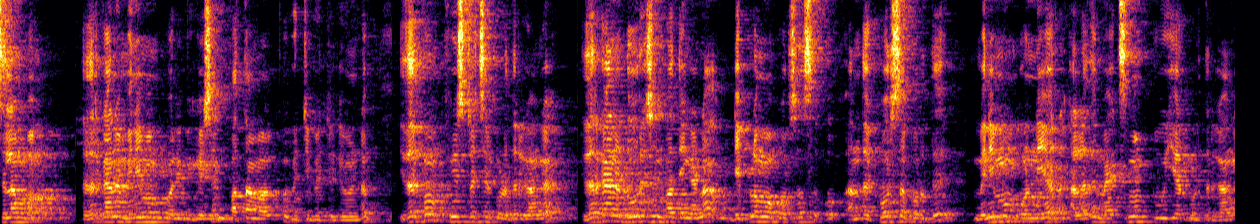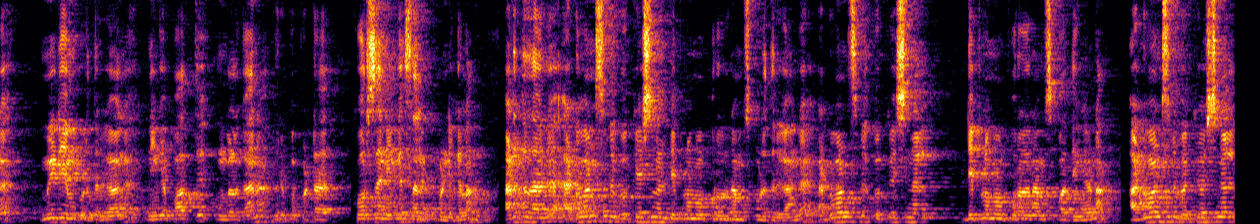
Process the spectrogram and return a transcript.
Silambam. இதற்கான மினிமம் குவாலிஃபிகேஷன் பத்தாம் வகுப்பு வெற்றி பெற்றிருக்க வேண்டும். இதற்கும் ஃபீஸ் ஸ்ட்ரக்சர் கொடுத்துருக்காங்க. இதற்கான டூரேஷன் பார்த்தீங்கன்னா டிப்ளமோ கோர்சஸ் அந்த கோர்ஸை பொறுத்து மினிமம் ஒன் இயர் அல்லது மேக்ஸிமம் டூ இயர் கொடுத்துருக்காங்க. மீடியம் கொடுத்துருக்காங்க. நீங்க பார்த்து உங்களுக்கான விருப்பப்பட்ட கோர்ஸை நீங்க செலக்ட் பண்ணிக்கலாம். அடுத்ததாக அட்வான்ஸ்டு வொகேஷனல் டிப்ளமோ ப்ரோக்ராம்ஸ் கொடுத்துருக்காங்க. அட்வான்ஸ்டு வொகேஷனல் டிப்ளமோ ப்ரோக்ராம்ஸ் பார்த்தீங்கன்னா advanced vocational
